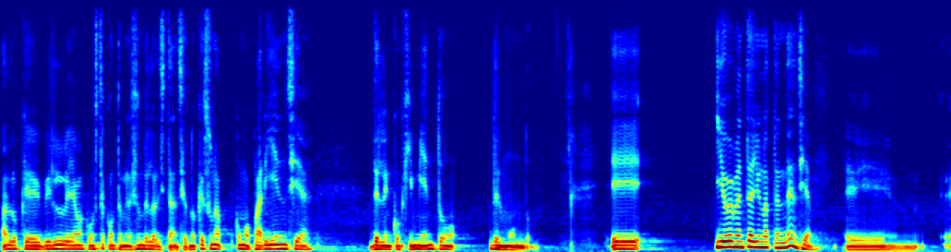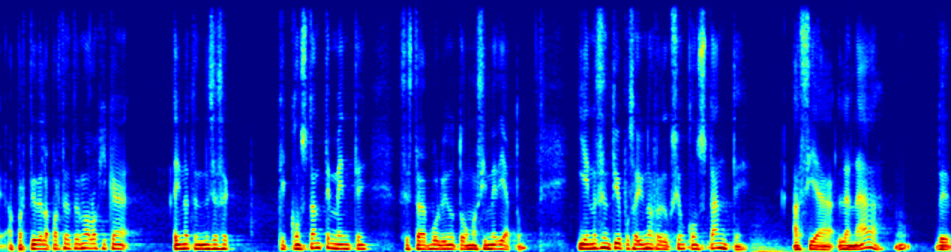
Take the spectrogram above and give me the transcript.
a lo que Bill le llama como esta contaminación de las distancias, ¿no? que es una como apariencia del encogimiento del mundo. Eh, y obviamente hay una tendencia, eh, a partir de la parte tecnológica, hay una tendencia que constantemente se está volviendo todo más inmediato. Y en ese sentido, pues hay una reducción constante hacia la nada de,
